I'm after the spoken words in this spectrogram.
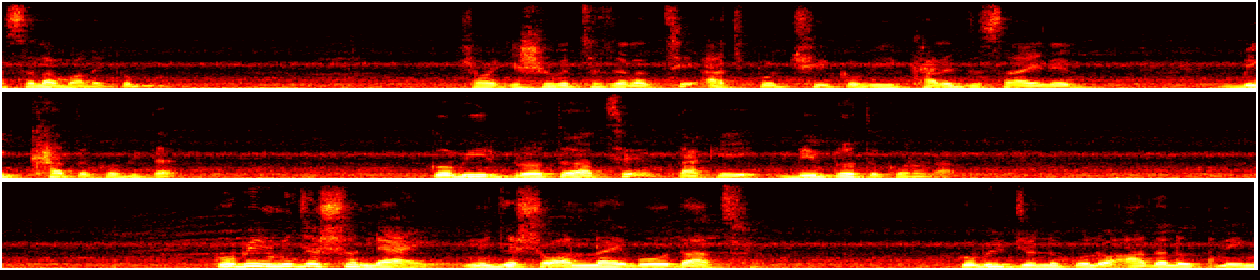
আসসালামু আলাইকুম। সবাইকে শুভেচ্ছা জানাচ্ছি। আজ পড়ছি কবি খালিদ হুসাইনের বিখ্যাত কবিতা, কবির ব্রত আছে, তাকে বিব্রত করো না। কবির নিজস্ব ন্যায়, নিজস্ব অন্যায় বোধ আছে। কবির জন্য কোনো আদালত নেই,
